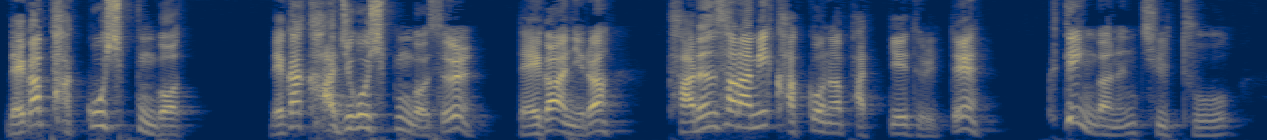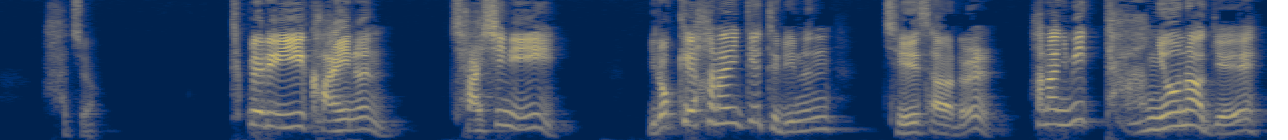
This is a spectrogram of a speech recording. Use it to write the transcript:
내가 받고 싶은 것, 내가 가지고 싶은 것을 내가 아니라 다른 사람이 갖거나 받게 될 때, 그때 인간은 질투하죠. 특별히 이 가인은 자신이 이렇게 하나님께 드리는 제사를 하나님이 당연하게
